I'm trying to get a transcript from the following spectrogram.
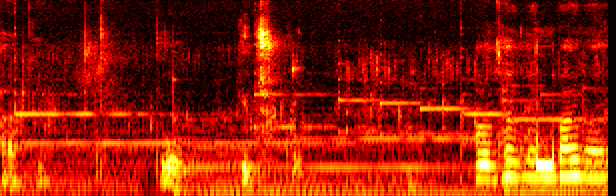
থাকে। তো কিছু ভালো থাকবেন বাই বাই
